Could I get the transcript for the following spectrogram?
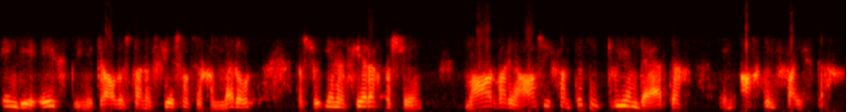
NDF die neutrale bestaande vesel se gemiddeld was so 41%, maar variasie van tussen 32 en 58.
